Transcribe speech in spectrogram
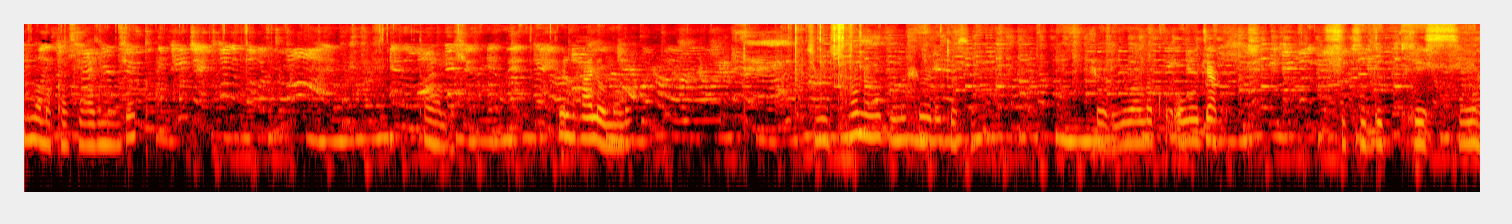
Yine makas lazım olacak. Tamamdır. Şöyle bir hal olmalı. Şimdi sonra bunu şöyle kesin. Şöyle yuvarlak olacak şekilde kesin.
